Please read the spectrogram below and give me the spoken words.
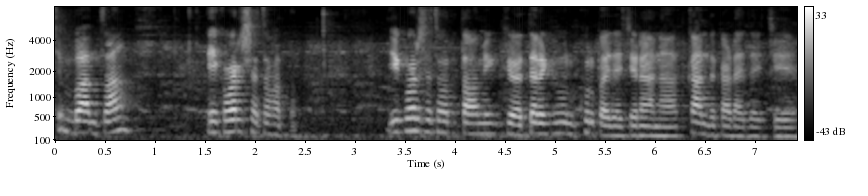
शंभू आमचा एक वर्षाचा होता. एक वर्षाचा होता आम्ही मी त्याला घेऊन खुरपाय जायचे रानात कांदा काढाय जायचे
